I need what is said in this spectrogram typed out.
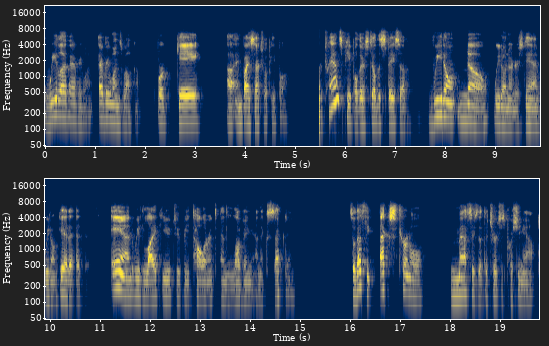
we love everyone, everyone's welcome for gay uh, and bisexual people. For trans people, there's still the space of, we don't know, we don't understand, we don't get it, and we'd like you to be tolerant and loving and accepting. So that's the external message that the church is pushing out.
